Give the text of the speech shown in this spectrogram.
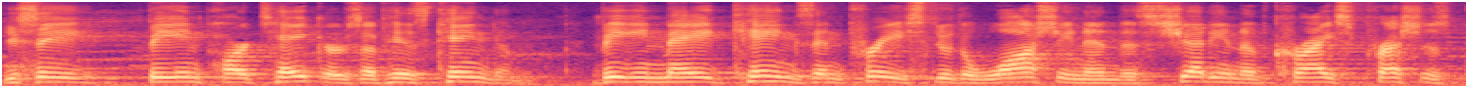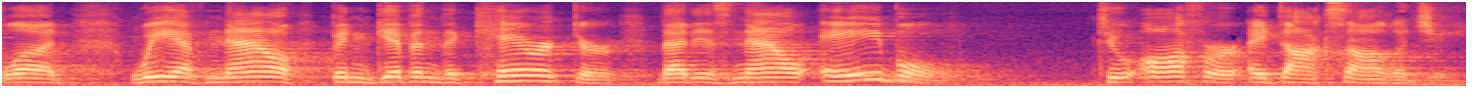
You see, being partakers of his kingdom, being made kings and priests through the washing and the shedding of Christ's precious blood, we have now been given the character that is now able to offer a doxology,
